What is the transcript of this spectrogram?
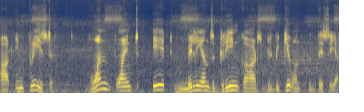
are increased 1.8 million green cards will be given this year.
